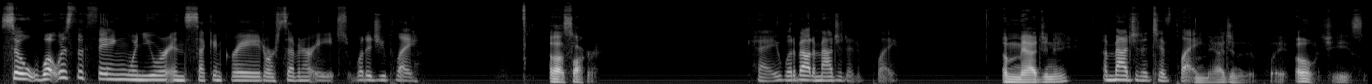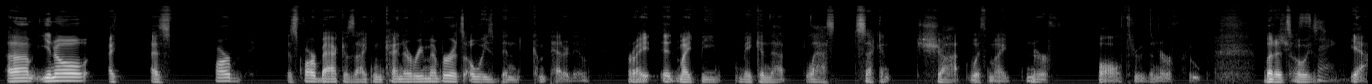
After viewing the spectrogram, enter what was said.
So, what was the thing when you were in second grade or seven or eight? What did you play? uh, soccer, Okay. What about imaginative play? imagination. Imaginative play. Imaginative play. Oh, jeez. Um, you know, I as far as far back as I can kind of remember, it's always been competitive, right? It might be making that last second shot with my Nerf ball through the Nerf hoop, but it's always yeah.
